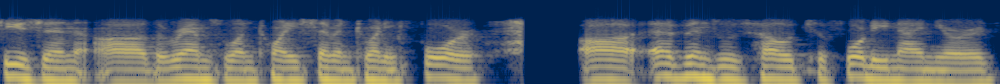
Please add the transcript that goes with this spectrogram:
season. Uh, the Rams won 27-24. Uh, Evans was held to 49 yards.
